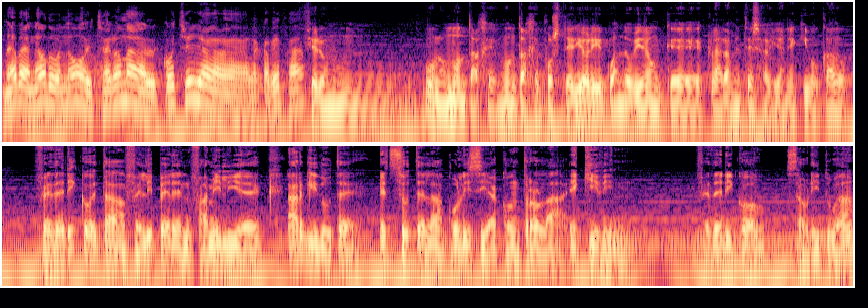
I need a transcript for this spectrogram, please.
Nada, no, no, echaron al coche y a la cabeza. Hicieron un, bueno, un montaje, un montaje posteriori cuando vieron que claramente se habían equivocado. Federico eta Feliperen familiek argi dute ez zutela polizia kontrola ekidin. Federico, zauritua,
